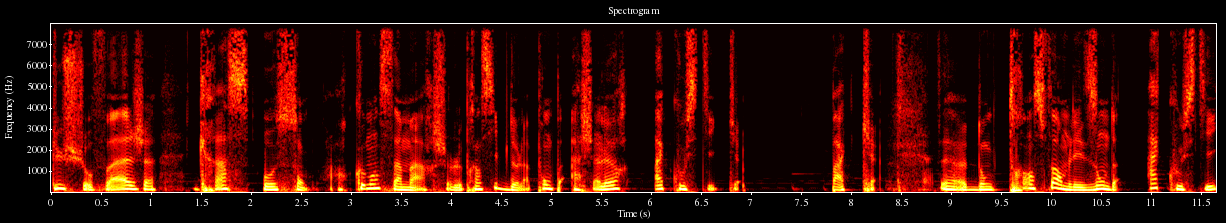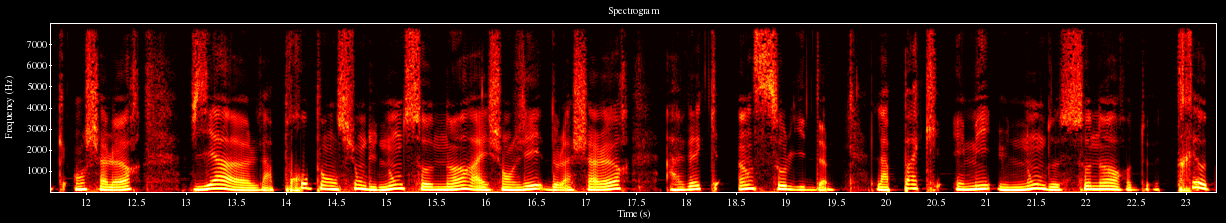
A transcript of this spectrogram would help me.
du chauffage grâce au son. Alors comment ça marche? Le principe de la pompe à chaleur acoustique. PAC. Euh, donc transforme les ondes acoustiques en chaleur via la propension d'une onde sonore à échanger de la chaleur avec un solide. La PAC émet une onde sonore de très haute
